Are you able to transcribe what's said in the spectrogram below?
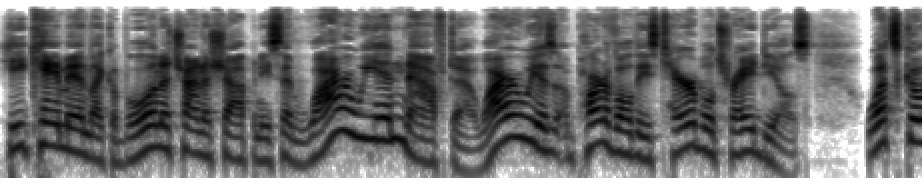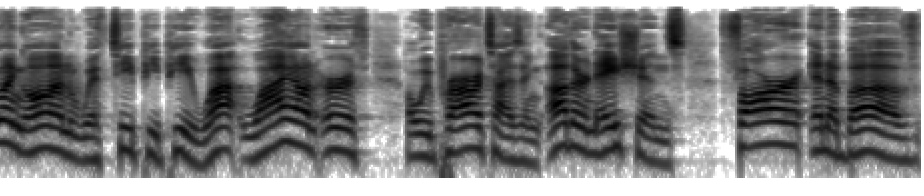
he came in like a bull in a china shop and he said, Why are we in NAFTA? Why are we as a part of all these terrible trade deals? What's going on with TPP? Why, why on earth are we prioritizing other nations far and above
